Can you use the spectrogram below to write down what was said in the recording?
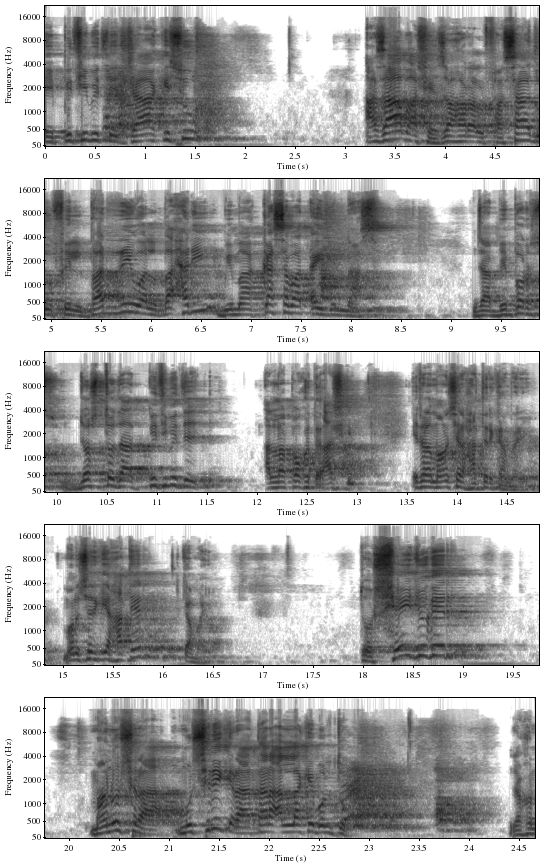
এই পৃথিবীতে যা কিছু আজাব আসে, জহরাল ফাসাদু ফিল বার্রি ওয়াল বাহারি বিমা কাসাবাত আইদুন্নাস যা বিপর্যস্ত যা পৃথিবীতে আল্লাহর পক্ষ থেকে আসে, এটা হলো মানুষের হাতের কামাই। মানুষের কি হাতের কামাই? তো সেই যুগের মানুষরা, মুশরিকরা, তারা আল্লাহকে বলতো যখন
